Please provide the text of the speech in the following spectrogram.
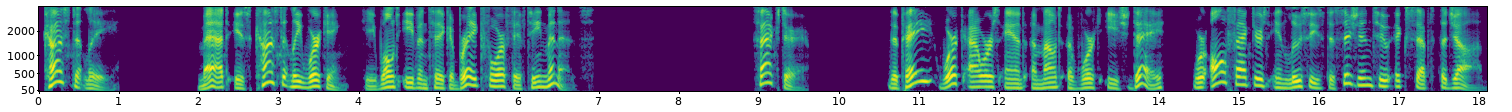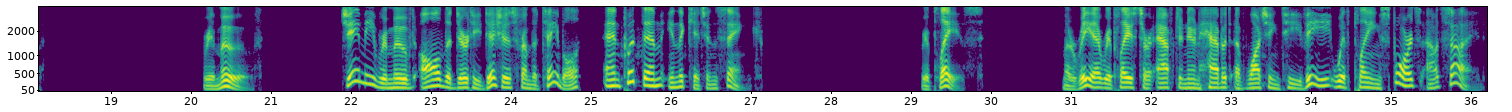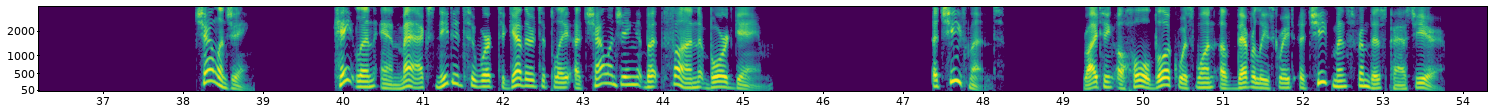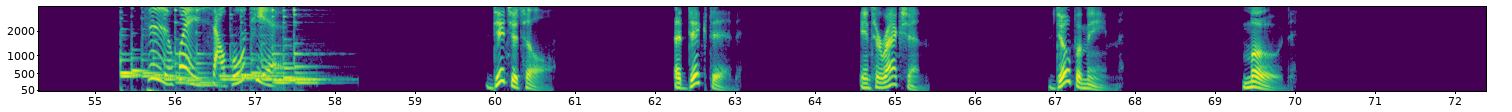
Constantly. Matt is constantly working. He won't even take a break for 15 minutes. Factor. The pay, work hours, and amount of work each day were all factors in Lucy's decision to accept the job. Remove. Jamie removed all the dirty dishes from the table and put them in the kitchen sink. Replace. Maria replaced her afternoon habit of watching TV with playing sports outside. Challenging. Caitlin and Max needed to work together to play a challenging but fun board game. Achievement. Writing a whole book was one of Beverly's great achievements from this past year. 智慧小补帖。 Digital. Addicted. Interaction. Dopamine. Mode.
